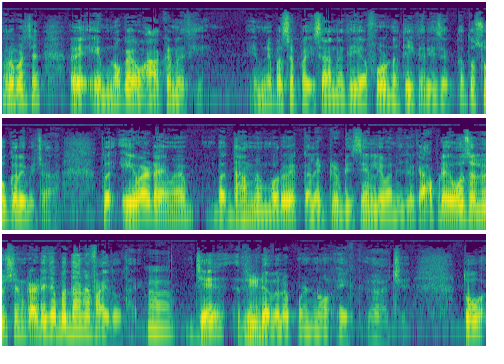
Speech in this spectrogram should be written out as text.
બરોબર છે? હવે એમનો કંઈ વાંક નથી. એમની પાસે પૈસા નથી અફોર્ડ નથી કરી શકતા તો શું કરે બિચારા? તો એવા ટાઈમે બધા મેમ્બરોએ કલેક્ટિવ ડિસિઝન લેવાની છે કે આપણે એવો સોલ્યુશન કાઢીએ જે બધાને ફાયદો થાય. જે રીડેવલપમેન્ટનો એક છે. તો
